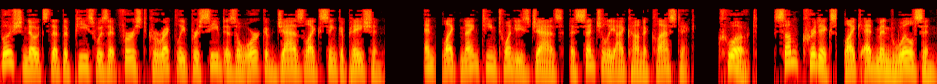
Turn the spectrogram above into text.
Bush notes that the piece was at first correctly perceived as a work of jazz-like syncopation, and, like 1920s jazz, essentially iconoclastic. Quote, some critics, like Edmund Wilson,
